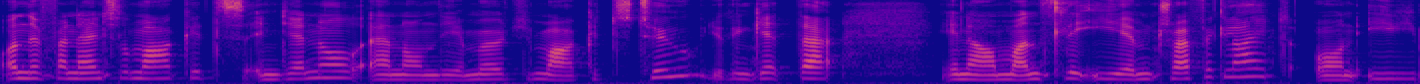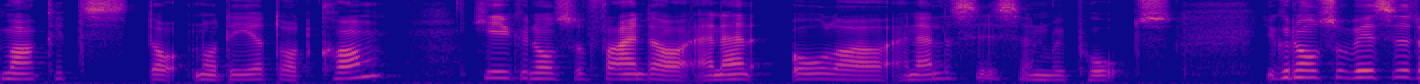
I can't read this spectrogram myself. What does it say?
on the financial markets in general and on the emerging markets too, you can get that in our monthly EM traffic light on emarkets.nordea.com. Here you can also find our all our analysis and reports. You can also visit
